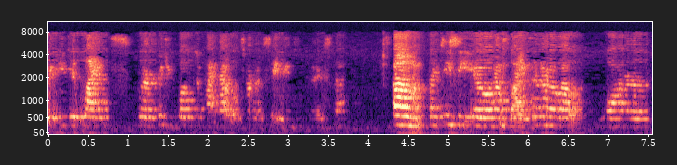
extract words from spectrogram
if you did lights, where could you look to find out what sort of savings you could expect? Um, Like DCEO has lights, I don't know about water.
